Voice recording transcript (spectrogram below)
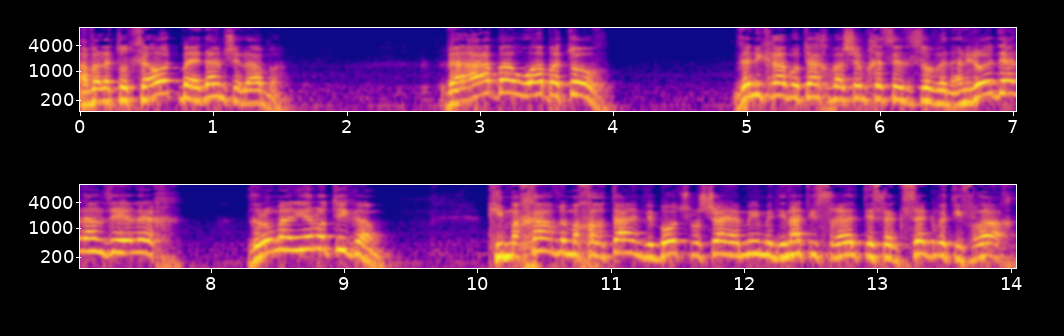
אבל התוצאות בידיים של אבא. והאבא הוא אבא טוב. זה נקרא בוטח בהשם חסד וסובן. אני לא יודע לאן זה ילך. זה לא מעניין אותי גם. כי מחר ומחרתיים ובעוד שלושה ימים מדינת ישראל תשגשג ותפרח.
